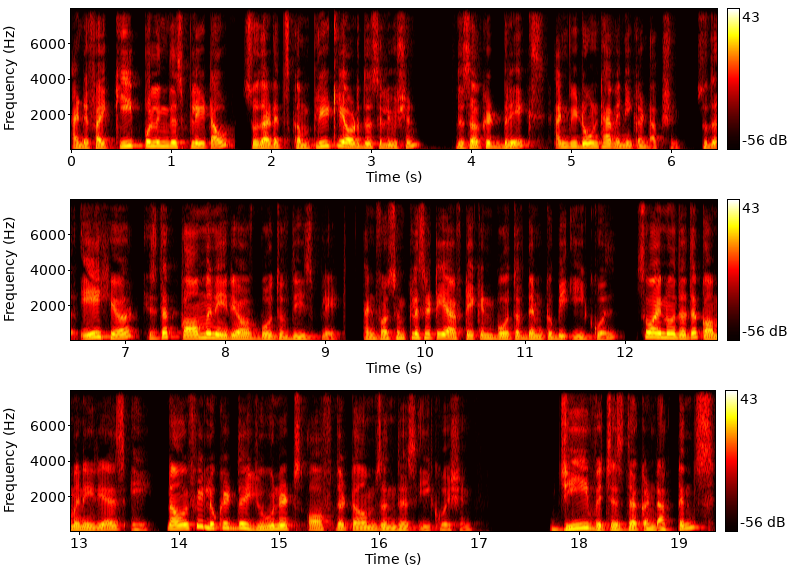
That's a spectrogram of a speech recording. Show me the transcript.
And if I keep pulling this plate out so that it's completely out of the solution, the circuit breaks and we don't have any conduction. So the A here is the common area of both of these plates. And for simplicity, I've taken both of them to be equal. So I know that the common area is A. Now, if we look at the units of the terms in this equation, G, which is the conductance,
